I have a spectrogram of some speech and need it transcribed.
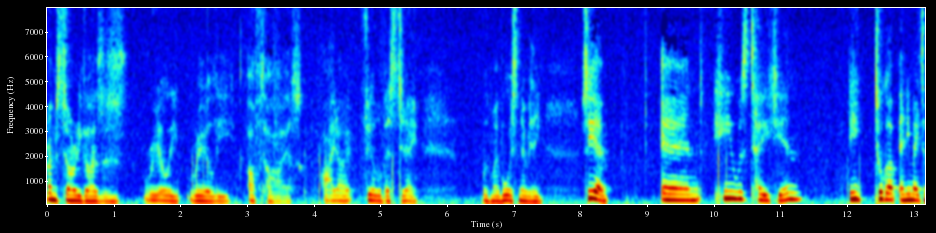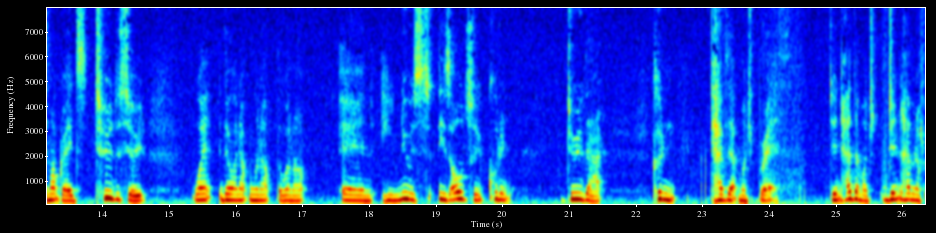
I'm sorry, guys. This is really, really off task. I don't feel the best today with my voice and everything. So yeah, and he was taken. He took up and he made some upgrades to the suit. Went they went up, went up, they went up, and he knew his, his old suit couldn't do that, couldn't have that much breath, didn't have that much, didn't have enough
